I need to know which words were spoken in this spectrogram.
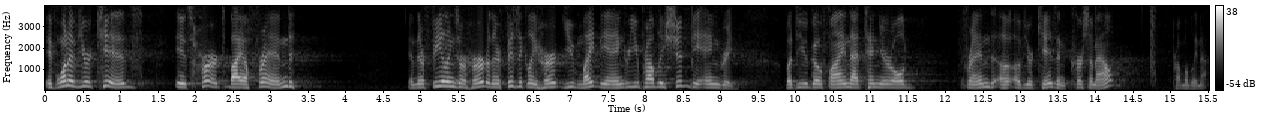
If one of your kids is hurt by a friend, and their feelings are hurt or they're physically hurt, you might be angry. You probably should be angry. But do you go find that 10 year old friend of your kids and curse them out? Probably not.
